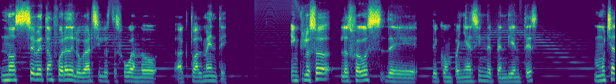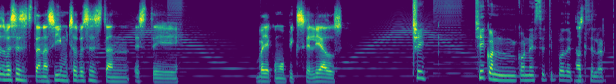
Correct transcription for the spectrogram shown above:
no se ve tan fuera de lugar si lo estás jugando actualmente. Incluso los juegos de, compañías independientes muchas veces están así, muchas veces están, este, vaya, como pixeleados. Sí, sí, con, este tipo de pixel art.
